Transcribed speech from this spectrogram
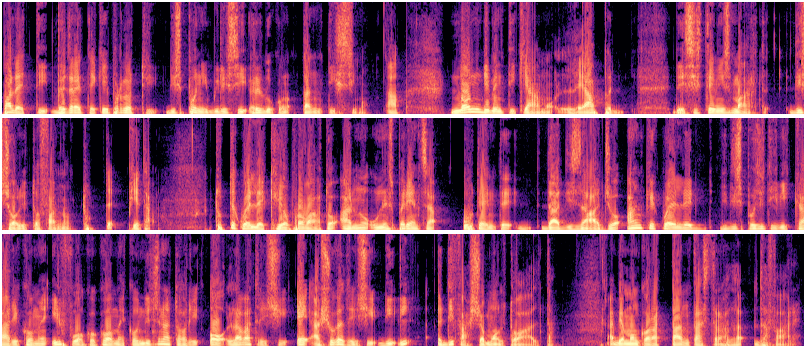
paletti vedrete che i prodotti disponibili si riducono tantissimo. Ah, non dimentichiamo, le app dei sistemi smart di solito fanno tutte pietà. Tutte quelle che ho provato hanno un'esperienza utente da disagio, anche quelle di dispositivi cari come il fuoco, come condizionatori o lavatrici e asciugatrici di, di fascia molto alta. Abbiamo ancora tanta strada da fare.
